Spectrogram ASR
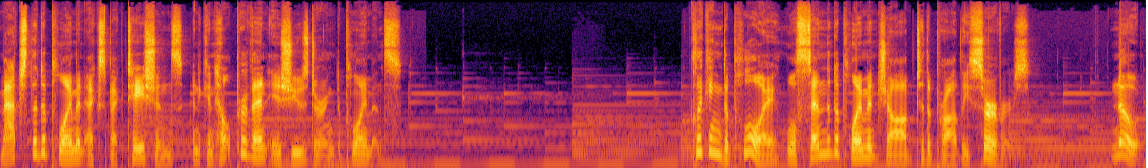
match the deployment expectations and can help prevent issues during deployments. Clicking Deploy will send the deployment job to the Prodly servers. Note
